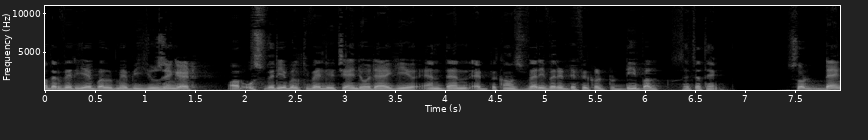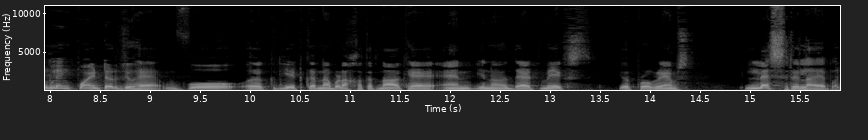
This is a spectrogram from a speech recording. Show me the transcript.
ادر ویریبل میں بی یوزنگ ایٹ اور اس ویریبل کی ویلیو چینج ہو جائے گی and then it becomes very very difficult to debug such a thing so dangling pointer جو ہے وہ کریٹ uh, کرنا بڑا خطرناک ہے and you know that makes your programs less reliable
